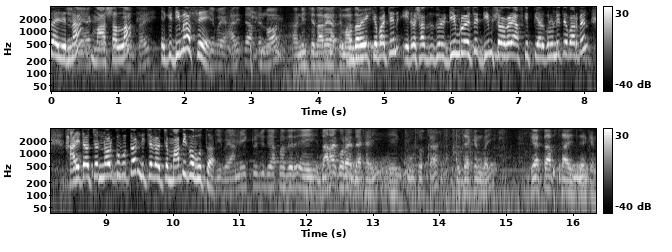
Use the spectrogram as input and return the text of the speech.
সাইজের না? মাশাল্লাহ এর কি ডিম আছে। দেখতে পাচ্ছেন এটার সাথে দুটো ডিম রয়েছে। ডিম সহকারে আজকে পেয়ারগুলো নিতে পারবেন। হাড়িটা হচ্ছে নর কবুতর নিচেটা হচ্ছে মাদি কবুতর। জি ভাই আমি একটু যদি আপনাদের এই দাঁড়া করায় দেখাই এই কবুতরটা তো দেখেন ভাই। গেট আপ সাইজ দেখেন।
